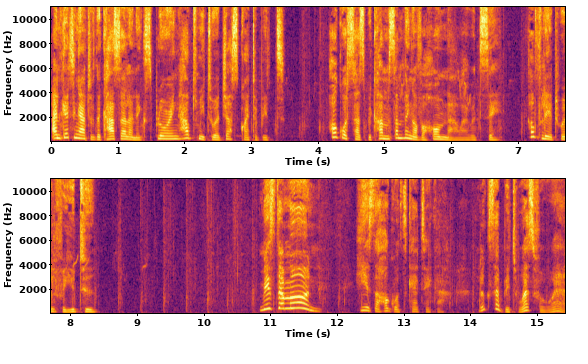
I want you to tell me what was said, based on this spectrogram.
And getting out of the castle and exploring helped me to adjust quite a bit. Hogwarts has become something of a home now, I would say. Hopefully, it will for you too. Mr. Moon! He is the Hogwarts caretaker. Looks a bit worse for wear.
